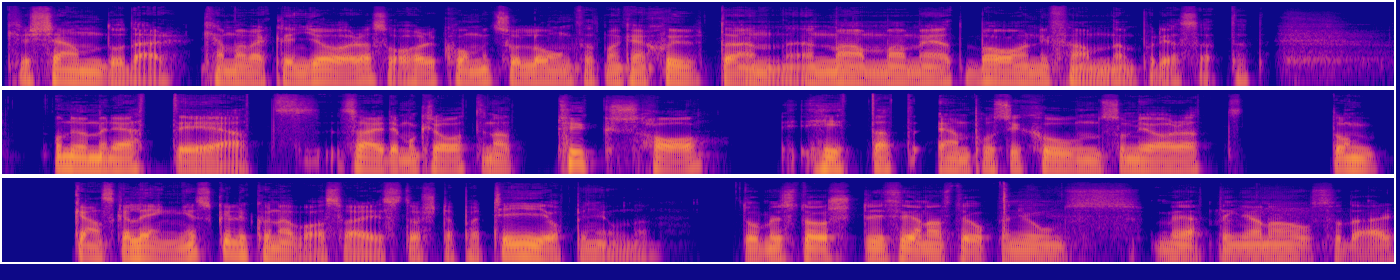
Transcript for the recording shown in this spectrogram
crescendo där. Kan man verkligen göra så? Har det kommit så långt att man kan skjuta en, en mamma med ett barn i famnen på det sättet? Och nummer ett är att Sverigedemokraterna tycks ha hittat en position som gör att de ganska länge skulle kunna vara Sveriges största parti i opinionen. De är störst i senaste opinionsmätningarna och sådär.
